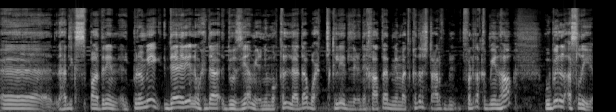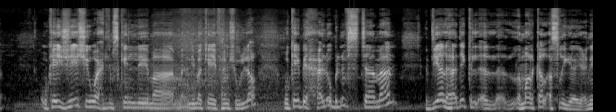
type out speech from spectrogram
آه هذيك السبادرين. البرومي دايرين وحدة دوزيام يعني مقلدة بواحد التقليد يعني خطير اللي ما تقدرش تعرف تفرق بينها وبين الأصلية. وكيجي شي واحد المسكين اللي ما اللي ما كيفهمش ولا وكيبيع حالو بنفس الثمن ديال هذيك الماركة الأصلية. يعني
